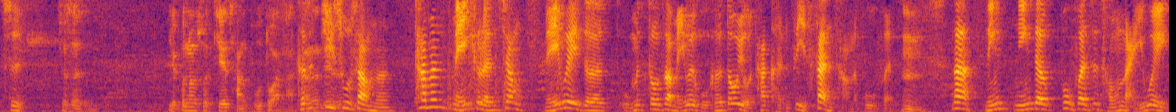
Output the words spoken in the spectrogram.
是。就是也不能说截长补短啊。可是技术上呢，他们每一个人，像每一位的，我们都知道，每一位骨科都有他可能自己擅长的部分。嗯，那您您的部分是从哪一位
